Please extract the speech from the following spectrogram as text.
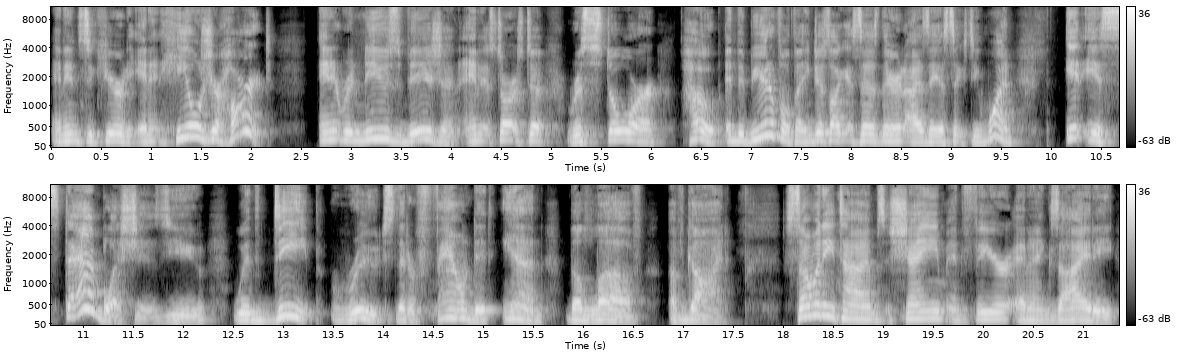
and insecurity and it heals your heart and it renews vision and it starts to restore hope. And the beautiful thing, just like it says there in Isaiah 61, it establishes you with deep roots that are founded in the love of God. So many times, shame and fear and anxiety,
